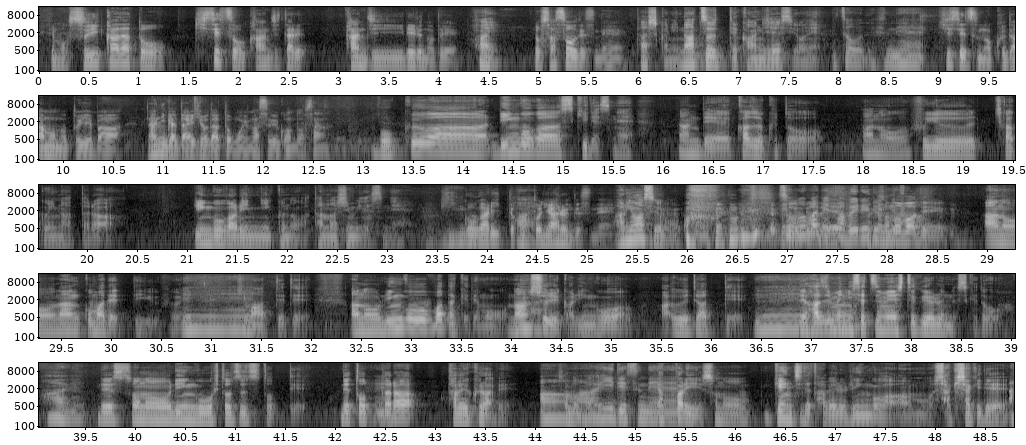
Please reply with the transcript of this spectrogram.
でもスイカだと季節を感じたれ感じれるのではい。良さそうですね。確かに夏って感じですよね。そうですね。季節の果物といえば何が代表だと思います？近藤さん。僕はリンゴが好きですね。なんで家族とあの冬近くになったらリンゴ狩りに行くのが楽しみですねリンゴ狩りって本当にあるんですね、ありますよ。その場で食べれるんですか？その場であの何個までっていうふうにえー。決まってて、あのリンゴ畑でも何種類かリンゴが植えてあって、えー。で初めに説明してくれるんですけどはい。でそのリンゴを一つずつ取ってで取ったら食べ比べあその場で。あいいですね。やっぱりその現地で食べるリンゴはもうシャキシャキで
